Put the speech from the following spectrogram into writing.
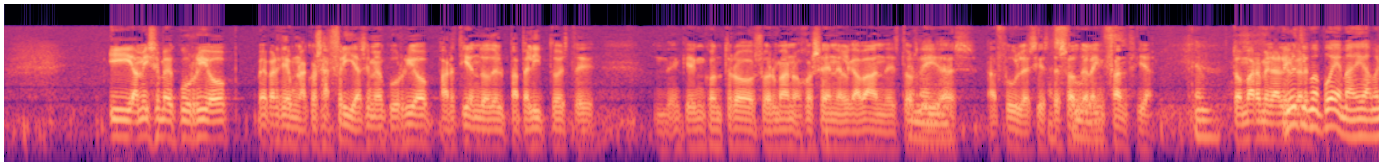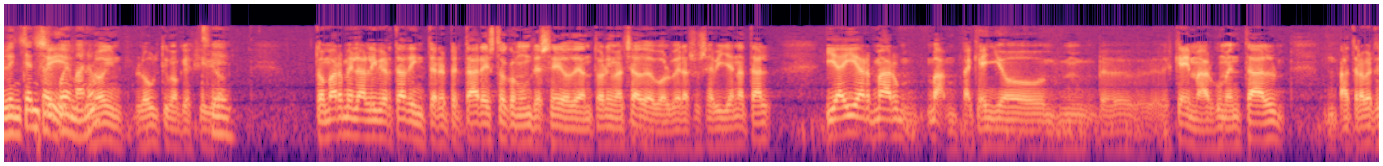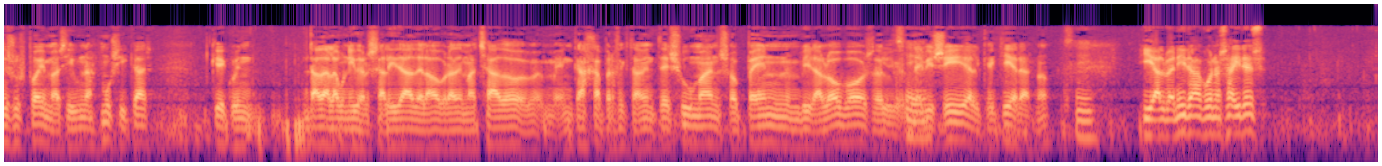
Y a mí se me ocurrió, me parecía una cosa fría, se me ocurrió partiendo del papelito este que encontró su hermano José en el Gabán de estos días azules y este sol de la infancia. Tomarme la El último poema, digamos, el intento de poema, ¿no? Lo, lo último que escribió. Tomarme la libertad de interpretar esto como un deseo de Antonio Machado de volver a su Sevilla natal y ahí armar un, un pequeño mm, esquema argumental a través de sus poemas y unas músicas que dada la universalidad de la obra de Machado, encaja perfectamente Schumann, Chopin, Villalobos, el Debussy, el que quieras, ¿no? Y al venir a Buenos Aires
